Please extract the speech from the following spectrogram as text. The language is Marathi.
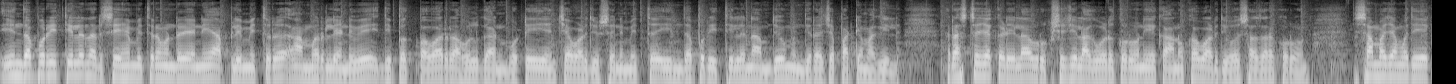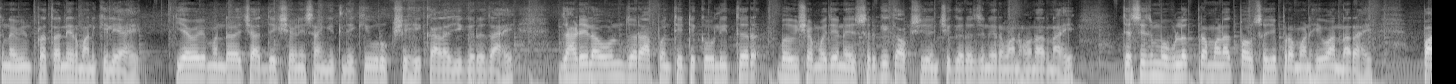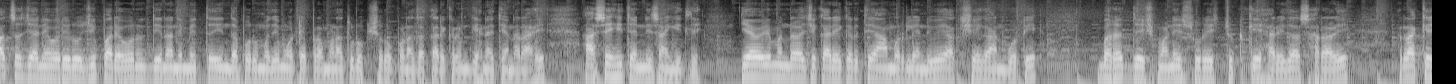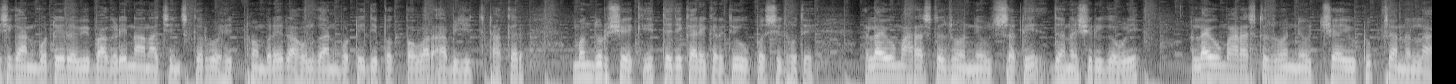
इंदापूर येथील नरसिंह मित्रमंडळ यांनी आपले मित्र अमर लेंडवे दीपक पवार राहुल गानबोटे यांच्या वाढदिवसानिमित्त इंदापूर येथील नामदेव मंदिराच्या पाठीमागील रस्त्याच्या कडेला वृक्षाची लागवड करून एक अनोखा वाढदिवस साजरा करून समाजामध्ये एक नवीन प्रथा निर्माण केली आहे. यावेळी मंडळाच्या अध्यक्षांनी सांगितले की वृक्ष ही काळाची गरज आहे. झाडे लावून जर आपण ती टिकवली तर भविष्यामध्ये नैसर्गिक ऑक्सिजनची गरज निर्माण होणार नाही. तसेच मुबलक प्रमाणात पावसाचे प्रमाणही वाढणार आहे. पाच जानेवारी रोजी पर्यावरण दिनानिमित्त इंदापूरमध्ये मोठ्या प्रमाणात वृक्षारोपणाचा कार्यक्रम घेण्यात येणार आहे असेही त्यांनी सांगितले. यावेळी मंडळाचे कार्यकर्ते आमर लेंडवे अक्षय गानबोटे भरत देशमाने सुरेश चुटके हरिदास हराळे राकेश गानबोटे रवी बागडे नाना चिंचकर रोहित ठोंबरे राहुल गानबोटे दीपक पवार अभिजित ठाकर मंजूर शेख इत्यादी कार्यकर्ते उपस्थित होते. लाईव्ह महाराष्ट्र झोन न्यूजसाठी धनश्री गवळी लाईव्ह महाराष्ट्र झोन न्यूजच्या यूट्यूब चॅनलला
